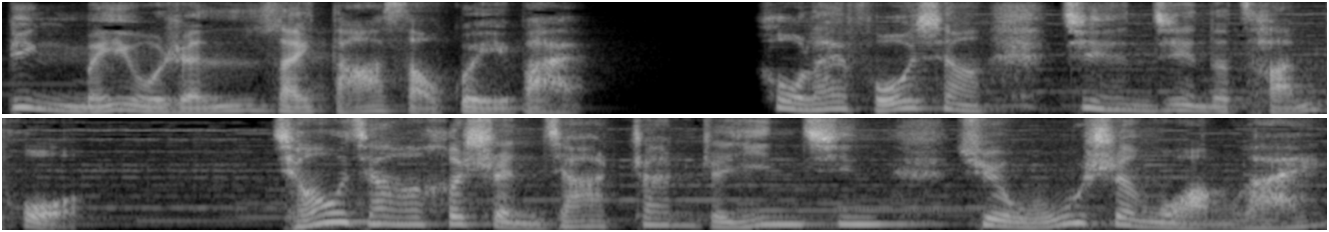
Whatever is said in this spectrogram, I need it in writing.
并没有人来打扫跪拜。后来佛像渐渐的残破，乔家和沈家沾着姻亲，却无甚往来。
